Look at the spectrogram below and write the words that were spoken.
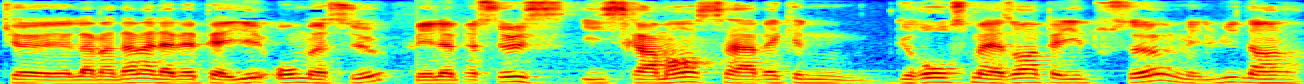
que la madame elle avait payé au monsieur. Mais le monsieur, il, se ramasse avec une grosse maison à payer tout seul, mais lui, dans,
